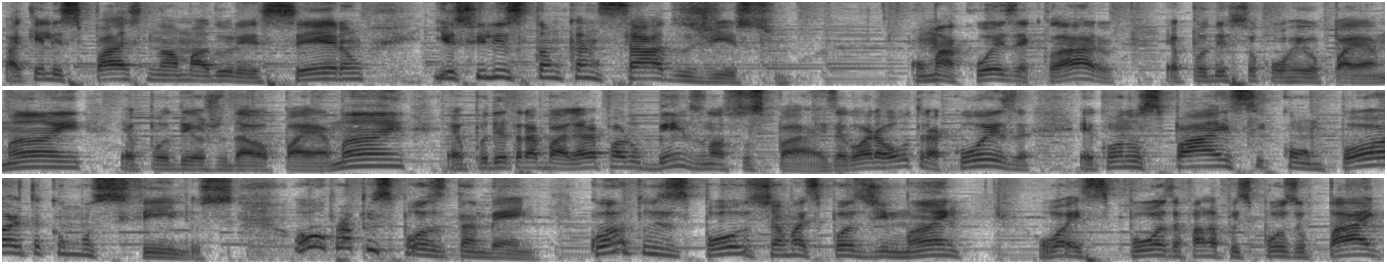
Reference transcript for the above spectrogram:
aqueles pais que não amadureceram e os filhos estão cansados disso. Uma coisa, é claro, é poder socorrer o pai e a mãe, é poder ajudar o pai e a mãe, é poder trabalhar para o bem dos nossos pais. Agora, outra coisa é quando os pais se comportam como os filhos, ou o próprio esposo também. Quantos esposos chamam a esposa de mãe, ou a esposa fala para o esposo pai,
